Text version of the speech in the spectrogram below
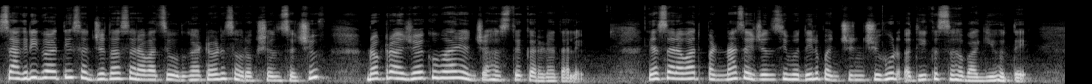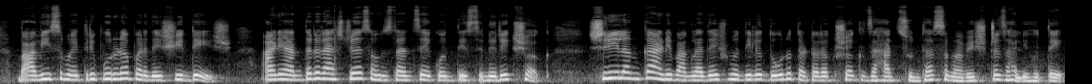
सागरी गळती सज्जता सरावाचे उद्घाटन संरक्षण सचिव डॉक्टर अजय कुमार यांच्या हस्ते करण्यात आले. या सरावात पन्नास एजन्सीमधील पंच्याऐंशीहून अधिक सहभागी होते. बावीस मैत्रीपूर्ण परदेशी देश आणि आंतरराष्ट्रीय संस्थांचे एकोणतीस निरीक्षक श्रीलंका आणि बांगलादेशमधील दोन तटरक्षक जहाज सुद्धा समाविष्ट झाले होते.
